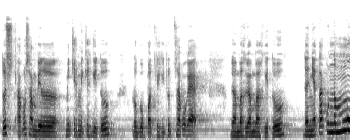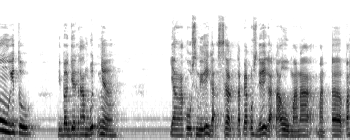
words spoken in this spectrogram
Terus aku sambil mikir-mikir gitu logo podcast gitu. Terus aku kayak gambar-gambar gitu. Dan nyata aku nemu gitu di bagian rambutnya yang aku sendiri gak serak tapi aku sendiri gak tahu mana man- eh, apa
